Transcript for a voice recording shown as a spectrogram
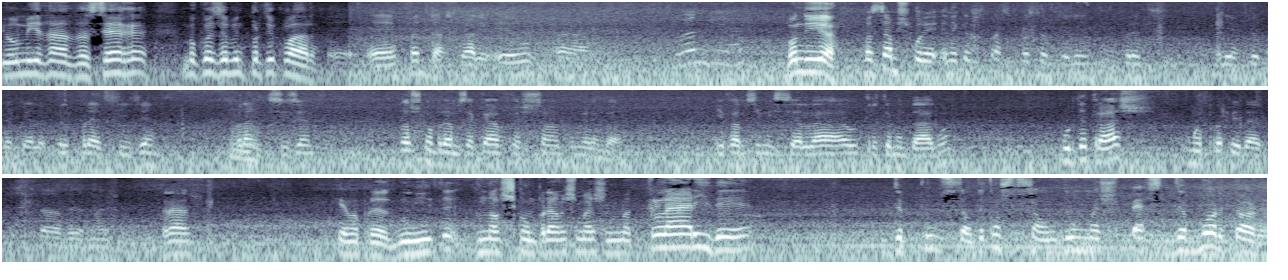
e a umidade da serra, uma coisa muito particular. É, é fantástico. Olha, eu. Ah, Bom dia. Bom dia. Passamos por aí, naquele espaço que passamos ali em frente, ali em frente daquele, aquele prédio cinzento, hum. cinzento, nós compramos a cave restrição em primeiro andar e vamos iniciar lá o tratamento da água. Por detrás, uma propriedade que se está a ver mais atrás, que é uma propriedade bonita, que nós compramos, mas numa clara ideia de produção, de construção de uma espécie de laboratório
